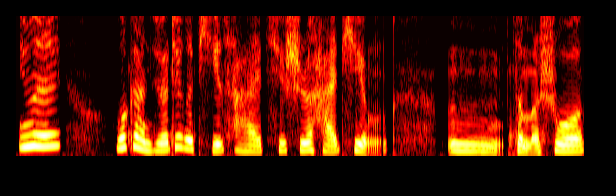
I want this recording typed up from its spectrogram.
因为我感觉这个题材其实还挺，嗯，怎么说，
